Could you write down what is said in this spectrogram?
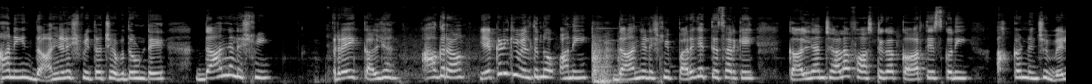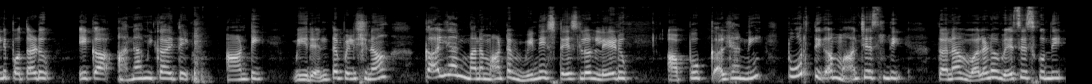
అని ధాన్యలక్ష్మితో చెబుతూ ఉంటే ధాన్యలక్ష్మి రే కళ్యాణ్ ఆగరా ఎక్కడికి వెళ్తున్నావు? అని ధాన్యలక్ష్మి పరిగెత్తేసరికి కళ్యాణ్ చాలా ఫాస్ట్గా కార్ తీసుకొని అక్కడి నుంచి వెళ్ళిపోతాడు. ఇక అనామిక అయితే ఆంటీ మీరెంత పిలిచినా కళ్యాణ్ మన మాట వినే స్టేజ్లో లేడు. అప్పు కళ్యాణ్ని పూర్తిగా మార్చేసింది. తన వలలో వేసేసుకుంది.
